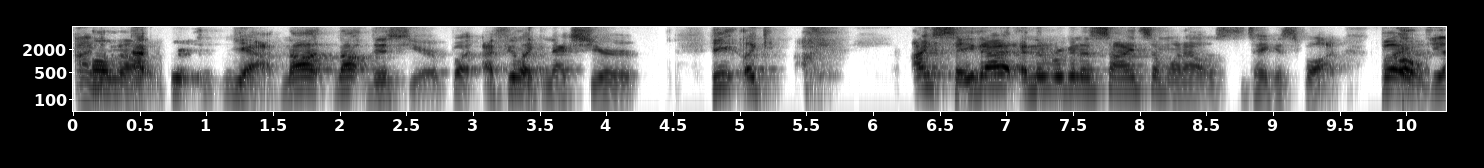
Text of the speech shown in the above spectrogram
I Oh no, yeah, not not this year, but I feel like next year, he like I say that, and then we're gonna sign someone else to take his spot. But oh yeah,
